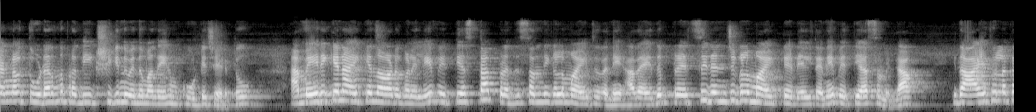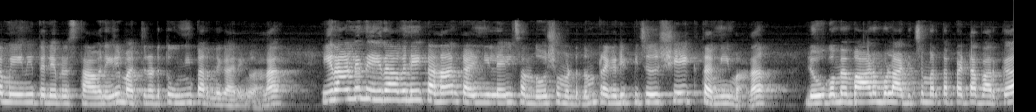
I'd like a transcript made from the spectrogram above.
ഞങ്ങൾ തുടർന്ന് പ്രതീക്ഷിക്കുന്നുവെന്നും അദ്ദേഹം കൂട്ടിച്ചേർത്തു. അമേരിക്കൻ ഐക്യനാടുകളിലെ വ്യത്യസ്ത പ്രതിസന്ധികളുമായിട്ട് തന്നെ അതായത് പ്രസിഡന്റുകളുമായിട്ട് ഇടയിൽ തന്നെ വ്യത്യാസമില്ല. ഇത് കമേനി തന്റെ പ്രസ്താവനയിൽ മറ്റൊരിടത്ത് ഊന്നി പറഞ്ഞ കാര്യങ്ങളാണ്. ഇറാന്റെ നേതാവിനെ കാണാൻ കഴിഞ്ഞില്ലയിൽ സന്തോഷമുണ്ടെന്നും പ്രകടിപ്പിച്ചത് ഷെയ്ഖ് തമീമാണ്. ലോകമെമ്പാടുമ്പോൾ അടിച്ചമർത്തപ്പെട്ടവർക്ക്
